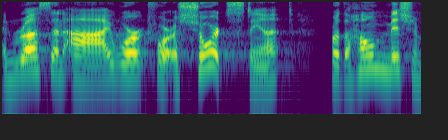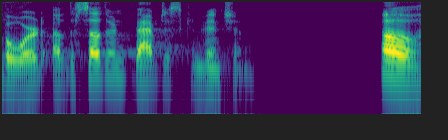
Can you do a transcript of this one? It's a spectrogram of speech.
and Russ and I worked for a short stint for the Home Mission Board of the Southern Baptist Convention. Oh,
